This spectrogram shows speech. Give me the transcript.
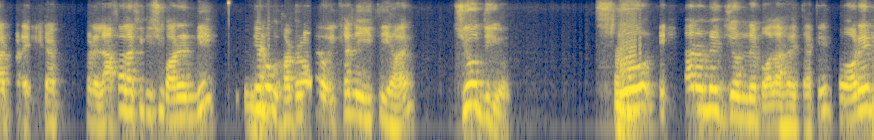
আর মানে এটা মানে লাফালাফি কিছু করেননি এবং ঘটনাটা ওইখানে ইতি হয় যদিও স্লো এই কারণের জন্য বলা হয়ে থাকে পরের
